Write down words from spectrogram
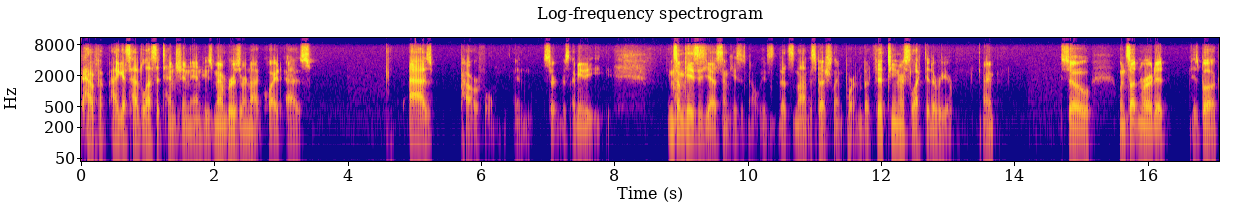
have, I guess, had less attention and whose members are not quite as as powerful in certain. I mean, in some cases, yes. Some cases, no. It's that's not especially important. But 15 are selected every year, right? So when Sutton wrote it, his book,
